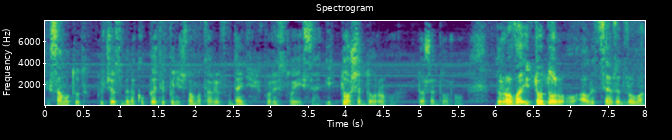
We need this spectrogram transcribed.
Так само тут включив собі накопити по нічному тарифу в день користуєшся. І то ще дорого. То ще дорого. Дрова і то дорого, але це вже дрова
